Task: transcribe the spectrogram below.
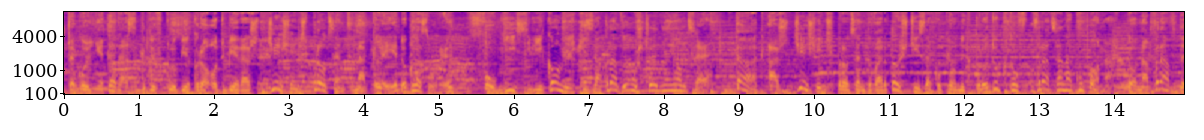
Szczególnie teraz, gdy w klubie Pro odbierasz 10% na kleje do glazury, fugi, silikony i zaprawy uszczelniające. Tak, aż 10% wartości zakupionych produktów wraca na kupon. To naprawdę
